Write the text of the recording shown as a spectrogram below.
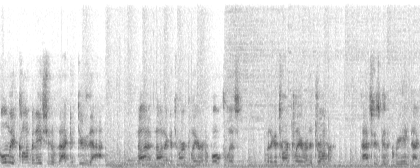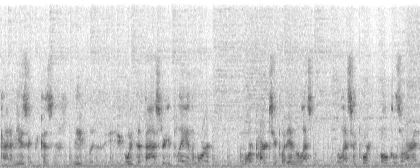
only a combination of that could do that. Not a, not a guitar player and a vocalist, but a guitar player and a drummer. That's who's going to create that kind of music because the the faster you play and the more the more parts you put in, the less the less important vocals are, and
